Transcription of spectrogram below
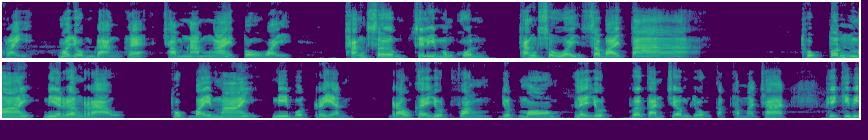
ใครมะยมด่างแคระชำน้ำง่ายโตไว ทั้งเสริมสิริมงคล ทั้งสวยสบายตา ทุกต้นไม้มีเรื่องราว ทุกใบไม้มีบทเรียน เราแค่หยุดฟัง หยุดมอง และหยุดเพื่อการเชื่อมโยงกับธรรมชาติ พี่กิวิ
